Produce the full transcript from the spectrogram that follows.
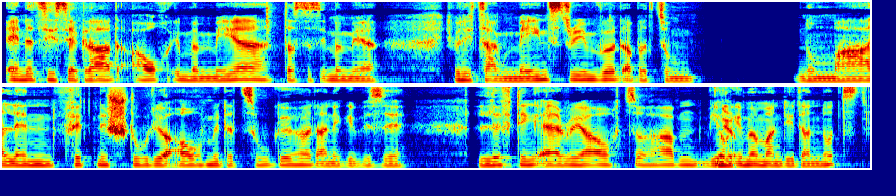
ändert sich es ja gerade auch immer mehr, dass es immer mehr, ich will nicht sagen Mainstream wird, aber zum normalen Fitnessstudio auch mit dazugehört, eine gewisse Lifting Area auch zu haben, wie auch Ja. immer man die dann nutzt.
